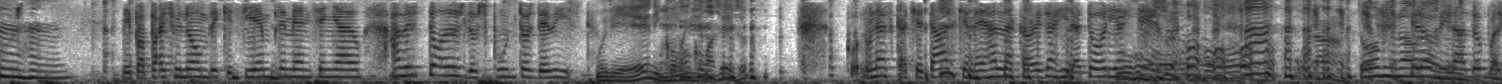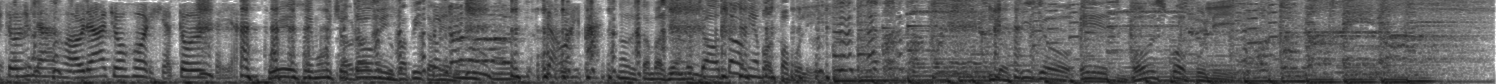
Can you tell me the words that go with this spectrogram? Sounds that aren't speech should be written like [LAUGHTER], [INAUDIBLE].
Mi papá es un hombre que siempre me ha enseñado a ver todos los puntos de vista. Muy bien, ¿y cómo, cómo hace eso? Con unas cachetadas que me dejan la cabeza giratoria, Esteban. [LAUGHS] [LAUGHS] Tommy, un Pero abrazo. mirando para todos lados. Abrazo, Jorge, a todos allá. Cuídese mucho, Abrazo a Tommy. su papi también. No le están vaciando. Chao, Tommy, en Voz Populi. Loquillo es Voz Populi.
